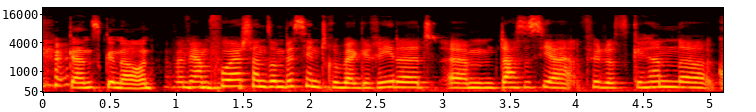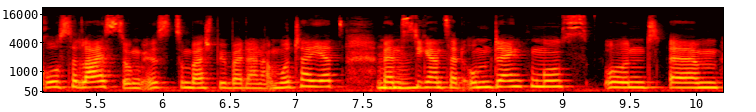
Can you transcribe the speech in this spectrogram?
Ganz genau. Aber wir haben vorher schon so ein bisschen drüber geredet, ähm, dass es ja für das Gehirn eine große Leistung ist, zum Beispiel bei deiner Mutter jetzt, wenn mhm. es die ganze Zeit umdenken muss und ähm,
